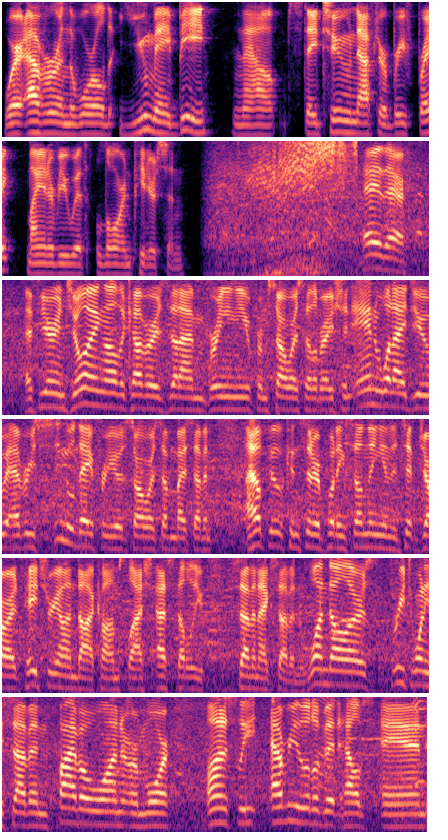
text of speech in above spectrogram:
wherever in the world you may be. Now, stay tuned after a brief break, my interview with Lorne Peterson. Hey there. If you're enjoying all the coverage that I'm bringing you from Star Wars Celebration and what I do every single day for you at Star Wars 7x7, I hope you'll consider putting something in the tip jar at patreon.com slash SW7x7. $1, 327 501 or more. Honestly, every little bit helps and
